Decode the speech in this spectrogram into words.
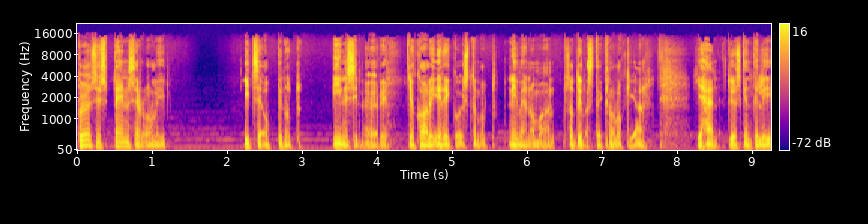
Percy Spencer oli itse oppinut insinööri, joka oli erikoistunut nimenomaan sotilasteknologiaan. Ja hän työskenteli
